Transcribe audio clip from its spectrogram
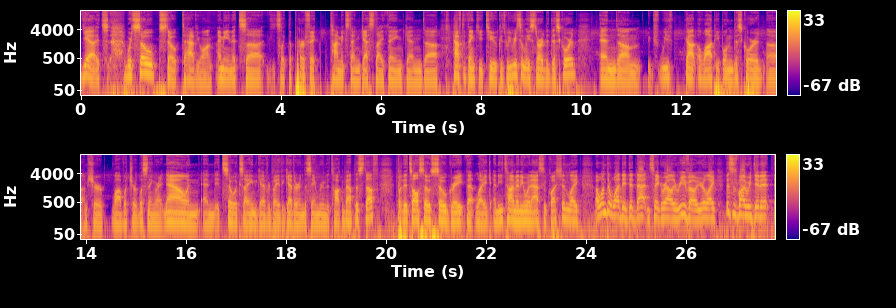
yeah, it's we're so stoked to have you on. I mean, it's uh, it's like the perfect time extend guest, I think, and uh, have to thank you too because we recently started the Discord, and um, we've got a lot of people in Discord. Uh, I'm sure a lot of what you're listening right now, and and it's so exciting to get everybody together in the same room to talk about this stuff. But it's also so great that like anytime anyone asks a question, like I wonder why they did that in Sega Rally Revo, you're like, this is why we did it,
